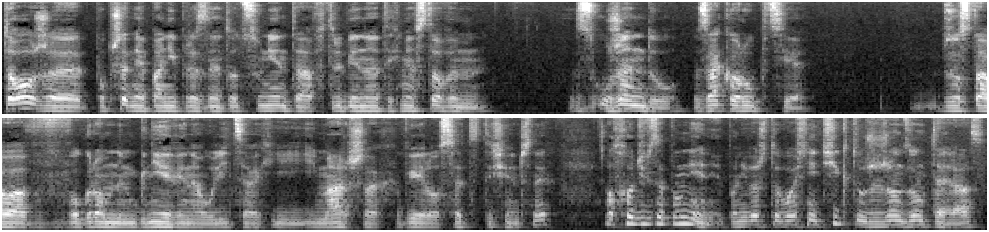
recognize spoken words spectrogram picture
to, że poprzednia pani prezydent odsunięta w trybie natychmiastowym z urzędu za korupcję została w ogromnym gniewie na ulicach i, i marszach wieloset tysięcznych, odchodzi w zapomnienie, ponieważ to właśnie ci, którzy rządzą teraz,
